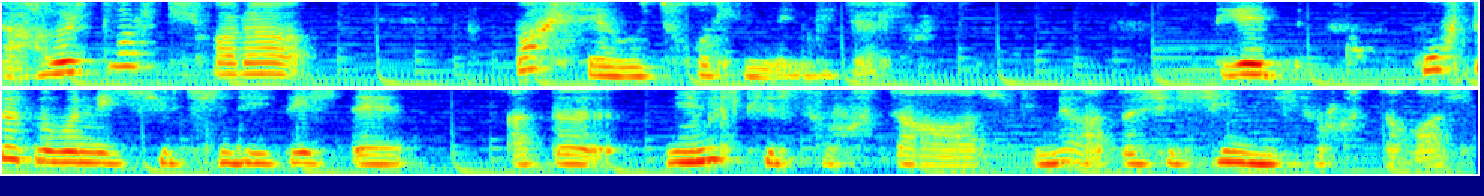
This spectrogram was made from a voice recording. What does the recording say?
За хоёрдугаар болохоор багш аягүй чухал юм байна гэж ойлгосон. Тэгээд хүүхдүүд нөгөө нэг хөвчлөнд дээ. Одоо нэмэлт хэл сурах гэж байгаа бол тийм ээ. Одоо шилшийн хэл сурах гэж байгаа бол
